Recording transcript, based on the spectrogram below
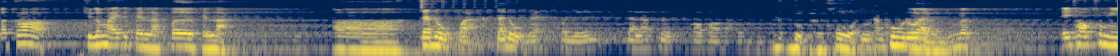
แล้วก็ Killer Mike จะเป็นแรปเปอร์เป็นหลักเอ่อจะดุกว่า จะดุไหมคนนี้จะแรปดุพอๆกับคนนี้ดุทั้งคู่อะดูทั้งคู่ด้วย เออมันไอ้ Talk to Me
